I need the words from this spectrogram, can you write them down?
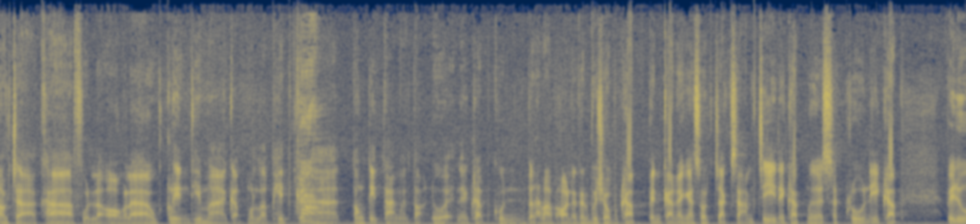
นอกจากค่าฝุ่นละอองแล้วกลิ่นที่มากับมลพิษก็ค่ะน่าต้องติดตามกันต่อด้วยนะครับคุณปฐมาพรและท่านผู้ชมครับเป็นการรายงานสดจาก 3G นะครับเมื่อสักครู่นี้ครับไปดู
